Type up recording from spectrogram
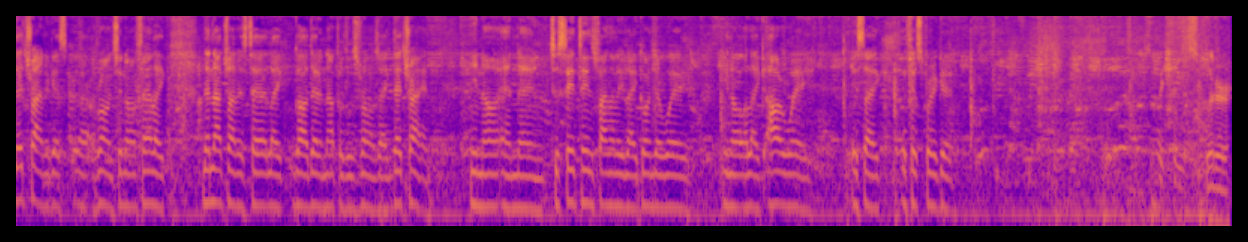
they're trying to get uh, runs. You know what I'm saying? Like they're not trying to stay, like go out there and not produce runs. Like they're trying. You know, and then to see things finally like going their way, you know, or like our way, it's like it feels pretty good. Like the splitter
